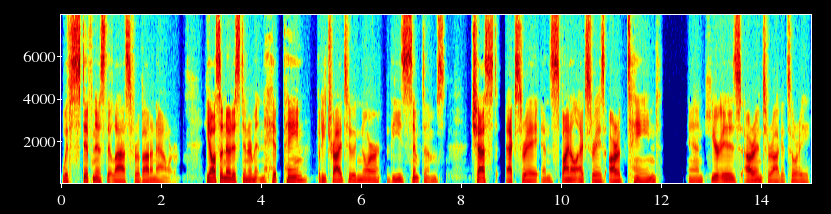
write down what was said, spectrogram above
with stiffness that lasts for about an hour. He also noticed intermittent hip pain, but he tried to ignore these symptoms. Chest x ray and spinal x rays are obtained. And here is our interrogatory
